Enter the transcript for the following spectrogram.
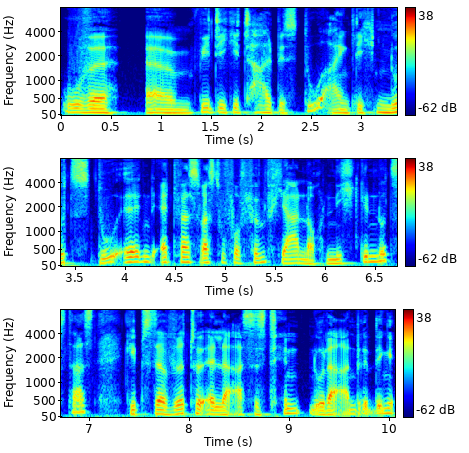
Uwe, ähm, wie digital bist du eigentlich? Nutzt du irgendetwas, was du vor fünf Jahren noch nicht genutzt hast? Gibt es da virtuelle Assistenten oder andere Dinge?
